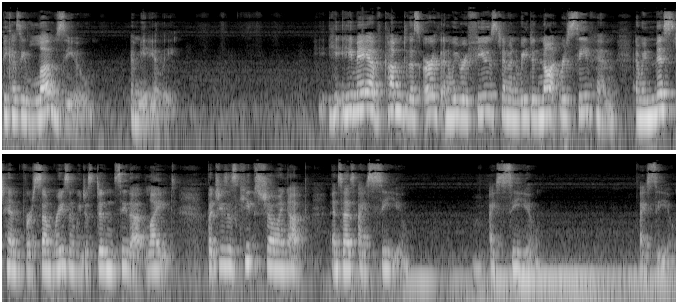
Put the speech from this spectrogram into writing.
because he loves you immediately. He, he may have come to this earth and we refused him and we did not receive him and we missed him for some reason. We just didn't see that light. But Jesus keeps showing up and says, I see you. I see you. I see you.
